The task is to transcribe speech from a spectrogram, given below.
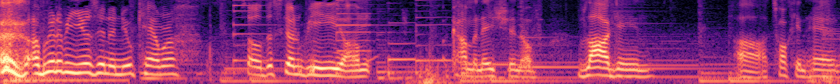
I'm to be using a new camera, so this is to be um, a combination of vlogging, uh, talking head,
